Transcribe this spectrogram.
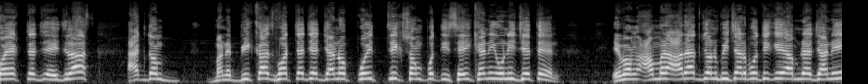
কয়েকটা যে এজলাস একদম মানে বিকাশ ভট্টাচার্যের যেন পৈতৃক সম্পত্তি সেইখানেই উনি যেতেন। এবং আমরা আর একজন বিচারপতিকে আমরা জানি,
